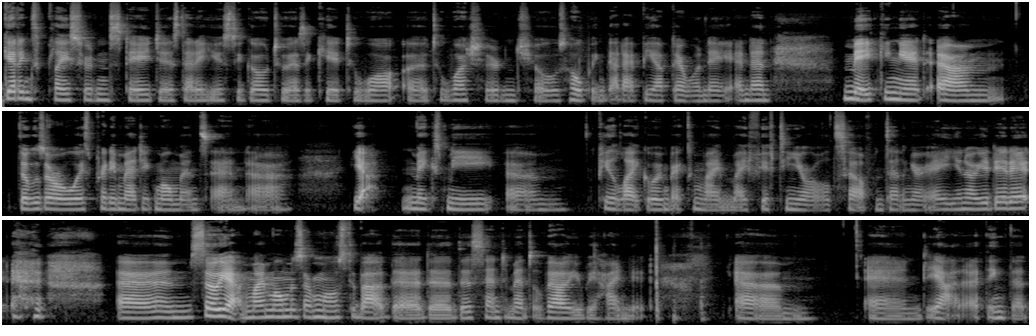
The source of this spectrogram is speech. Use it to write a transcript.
getting to play certain stages that I used to go to as a kid to wa- uh, to watch certain shows hoping that I'd be up there one day and then making it um, those are always pretty magic moments and uh, yeah makes me um, feel like going back to my my 15 year old self and telling her hey you know you did it Um, so yeah, my moments are most about the, the, the sentimental value behind it. Um, and yeah, I think that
